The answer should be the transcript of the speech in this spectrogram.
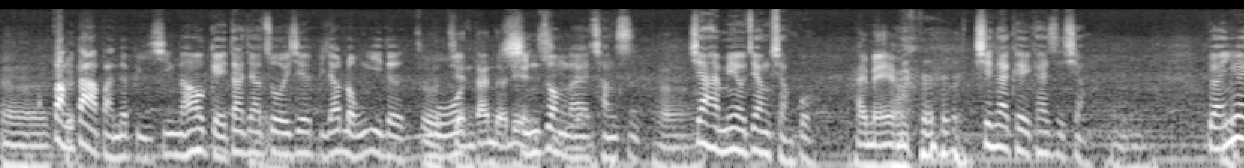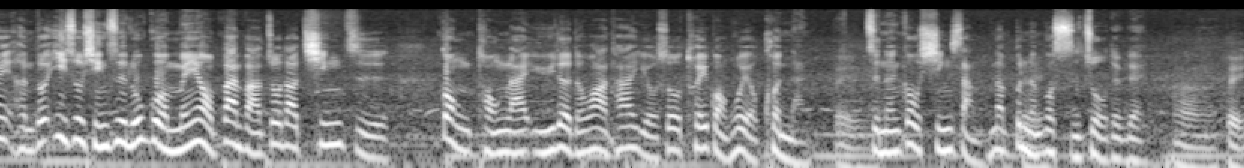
呃，放大版的笔芯，然后给大家做一些比较容易的、简单的形状来尝试。嗯，现在还没有这样想过，还没有。现在可以开始想。嗯，对，因为很多艺术形式如果没有办法做到亲子。共同来娱乐的话，它有时候推广会有困难，对，只能够欣赏，那不能够实做，对不对？嗯，对。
